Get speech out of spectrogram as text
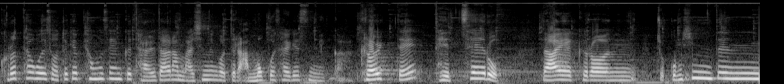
그렇다고 해서 어떻게 평생 그 달달한 맛있는 것들을 안 먹고 살겠습니까? 그럴 때 대체로 나의 그런 조금 힘든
